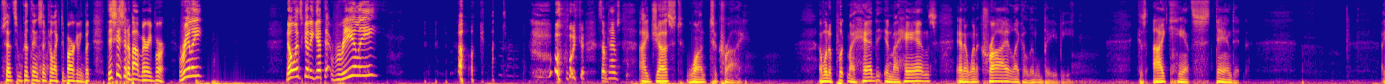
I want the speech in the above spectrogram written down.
said some good things on collective bargaining. But this isn't about Mary Burke. Really? No one's going to get that? Really? Oh, God. Sometimes I just want to cry. I want to put my head in my hands and I want to cry like a little baby because I can't stand it. I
